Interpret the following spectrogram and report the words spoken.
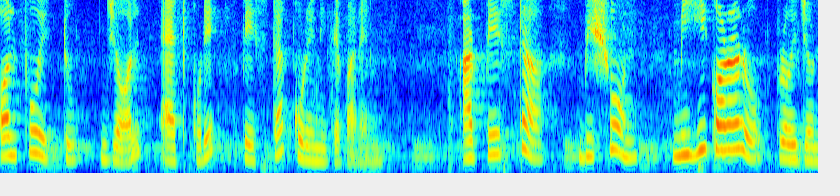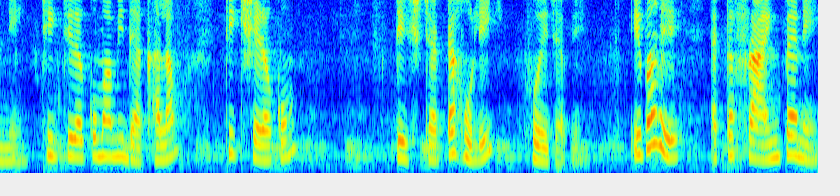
অল্প একটু জল অ্যাড করে পেস্টটা করে নিতে পারেন। আর পেস্টটা ভীষণ মিহি করারও প্রয়োজন নেই। ঠিক যেরকম আমি দেখালাম, ঠিক সেরকম টেক্সচারটা হলেই হয়ে যাবে। এবারে একটা ফ্রাইং প্যানে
